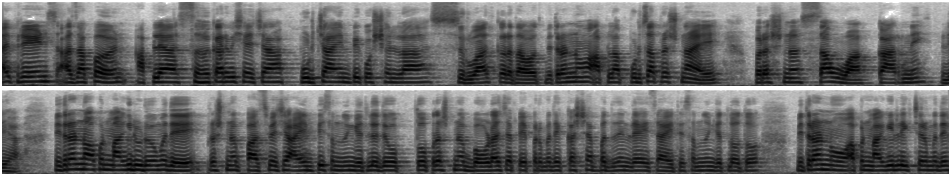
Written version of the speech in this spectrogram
हाय फ्रेंड्स आज आपण आपल्या सहकार विषयाच्या पुढच्या एम पी क्वेश्चनला सुरुवात करत आहोत. मित्रांनो आपला पुढचा प्रश्न आहे प्रश्न सहावा कारणे लिहा. मित्रांनो आपण मागील व्हिडिओमध्ये प्रश्न पाचव्याचे आय एम पी समजून घेतले होते. तो प्रश्न बोर्डाच्या पेपरमध्ये कशा पद्धतीने लिहायचा आहे ते समजून घेतलं होतं. मित्रांनो आपण मागील लेक्चरमध्ये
